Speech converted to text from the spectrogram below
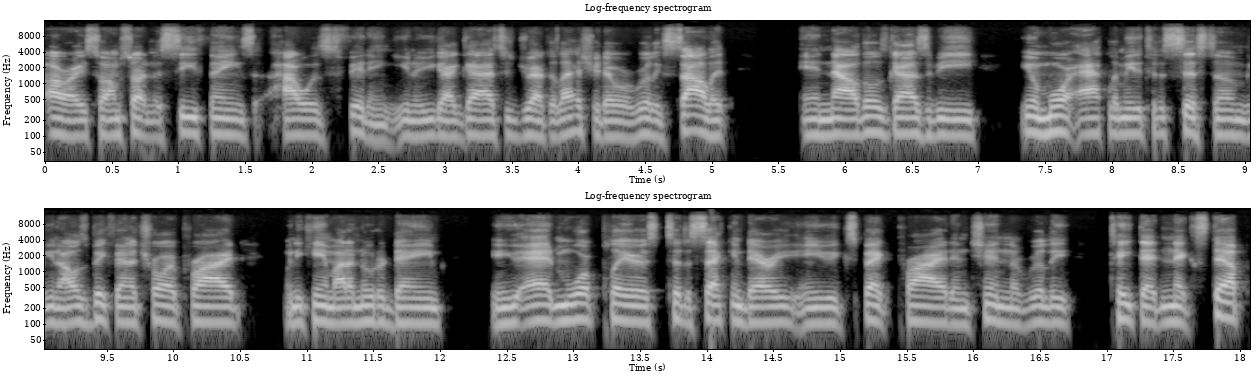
all right, so I'm starting to see things how it's fitting. You know, you got guys who drafted last year that were really solid and now those guys will be you know more acclimated to the system. You know, I was a big fan of Troy Pride when he came out of Notre Dame, and you add more players to the secondary, and you expect Pride and Chinn to really take that next step.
